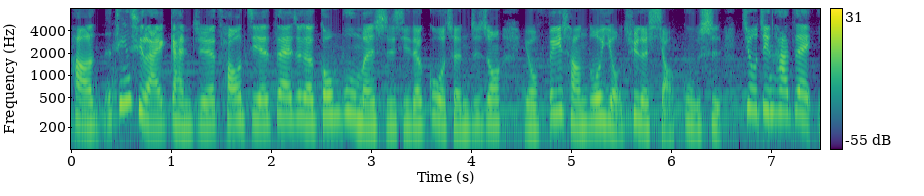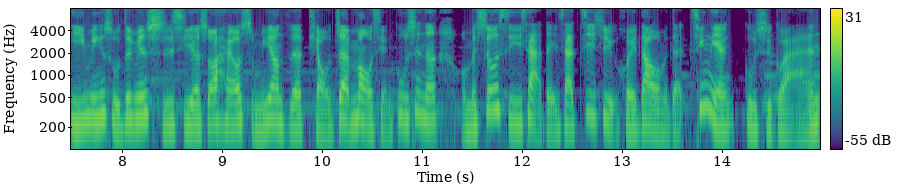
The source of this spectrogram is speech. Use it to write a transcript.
好，听起来感觉曹杰在这个公部门实习的过程之中，有非常多有趣的小故事。究竟他在移民署这边实习的时候，还有什么样子的挑战冒险故事呢？我们休息一下，等一下继续回到我们的青年故事馆。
